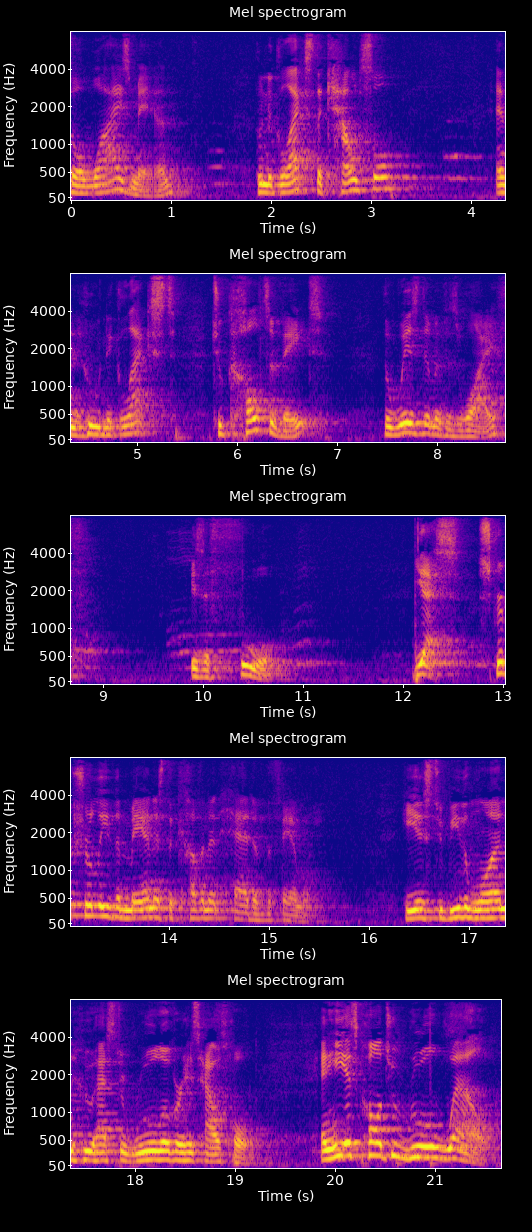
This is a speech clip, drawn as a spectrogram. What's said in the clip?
So a wise man who neglects the counsel and who neglects to cultivate the wisdom of his wife is a fool. Yes, scripturally, the man is the covenant head of the family. He is to be the one who has to rule over his household. And he is called to rule well.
